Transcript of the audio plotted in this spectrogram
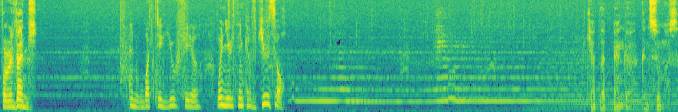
For revenge. And what do you feel when you think of Yuzo? Can't let anger consume us.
